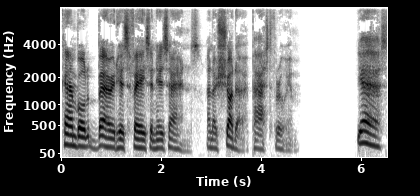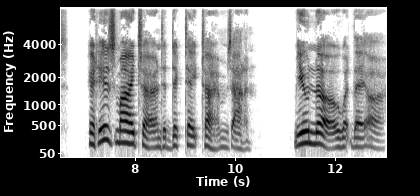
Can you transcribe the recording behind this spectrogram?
Campbell buried his face in his hands, and a shudder passed through him. Yes, it is my turn to dictate terms, Alan. You know what they are.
